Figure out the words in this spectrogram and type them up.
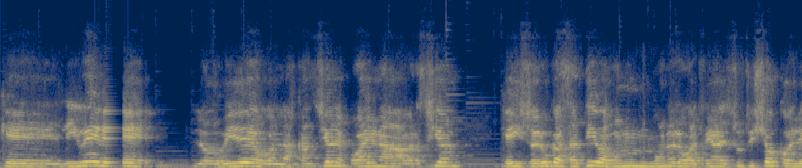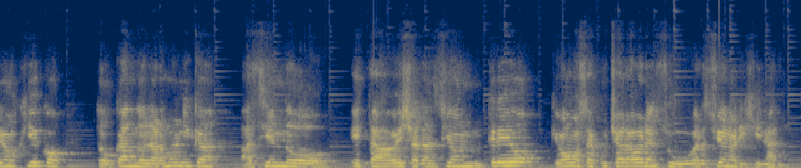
que libere los videos con las canciones, porque hay una versión que hizo Eruca Sativa con un monólogo al final de Susi yo, con León Gieco tocando la armónica, haciendo esta bella canción, creo, que vamos a escuchar ahora en su versión original.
